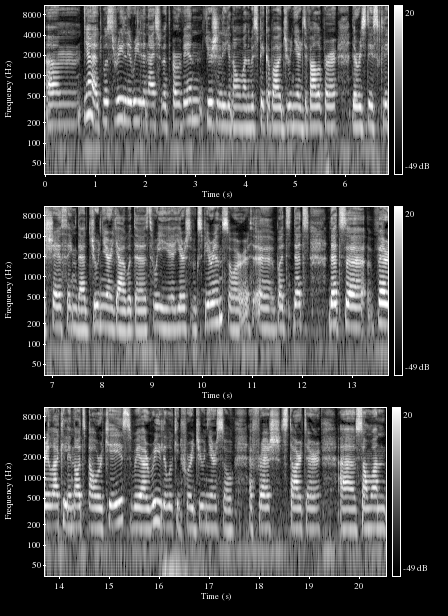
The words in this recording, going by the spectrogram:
um, yeah, it was really, really nice with Erwin. Usually, you know, when we speak about junior developer, there is this cliche thing that junior, yeah, with the three years of experience, or uh, but that's that's very luckily not our case. We are really looking for a junior, so a fresh starter, uh, someone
